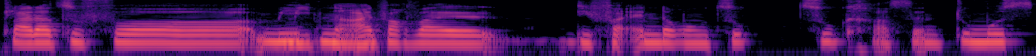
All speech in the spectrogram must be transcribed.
Kleider zu vermieten, Mieten. einfach weil die Veränderungen zu, zu krass sind. Du musst,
